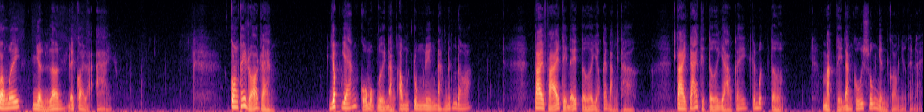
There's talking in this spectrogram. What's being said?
Con mới nhìn lên để coi là ai. Con thấy rõ ràng dốc dáng của một người đàn ông trung niên đang đứng đó. Tay phải thì để tựa vào cái bàn thờ. Tay trái thì tựa vào cái, cái bức tường. Mặt thì đang cúi xuống nhìn con như thế này.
